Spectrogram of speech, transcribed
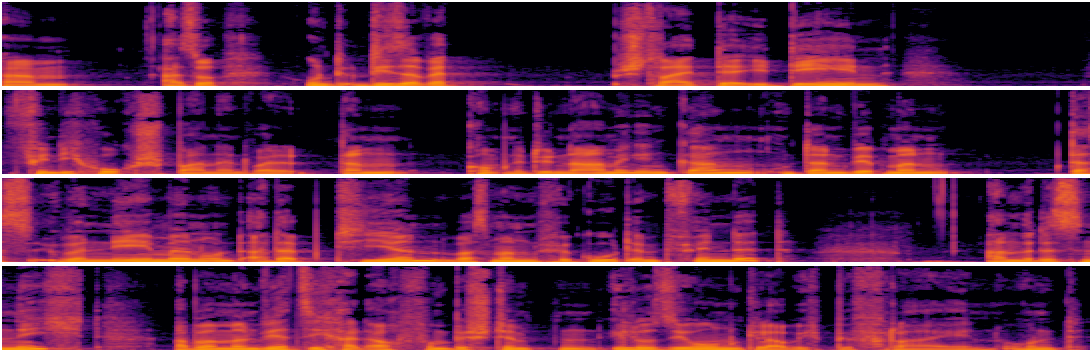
Ähm, also, und dieser Wettstreit der Ideen finde ich hochspannend, weil dann kommt eine Dynamik in Gang und dann wird man das übernehmen und adaptieren, was man für gut empfindet anderes nicht, aber man wird sich halt auch von bestimmten Illusionen, glaube ich, befreien. Und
